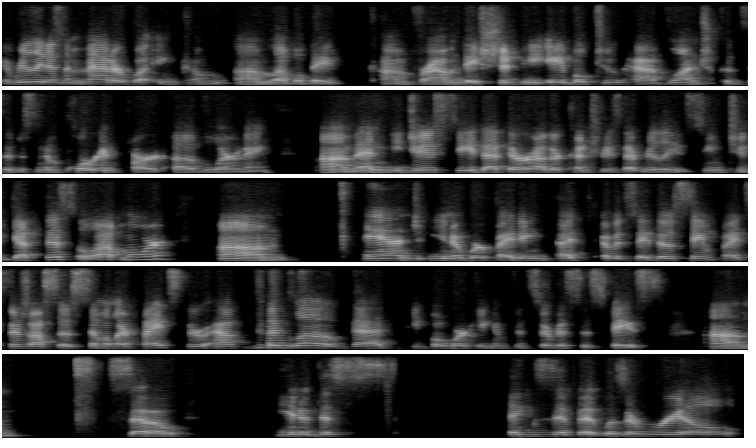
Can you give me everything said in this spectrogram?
it really doesn't matter what income um, level they come from. They should be able to have lunch because it is an important part of learning. Um, and we do see that there are other countries that really seem to get this a lot more. Um, and you know we're fighting. I, I would say those same fights. There's also similar fights throughout the globe that people working in food services face. Um, so, you know, this exhibit was a real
